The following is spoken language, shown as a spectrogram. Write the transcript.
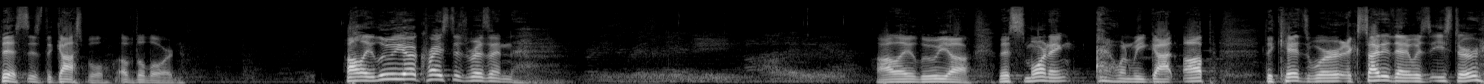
This is the gospel of the Lord. Hallelujah, Christ is risen. Hallelujah. This morning, when we got up, the kids were excited that it was Easter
